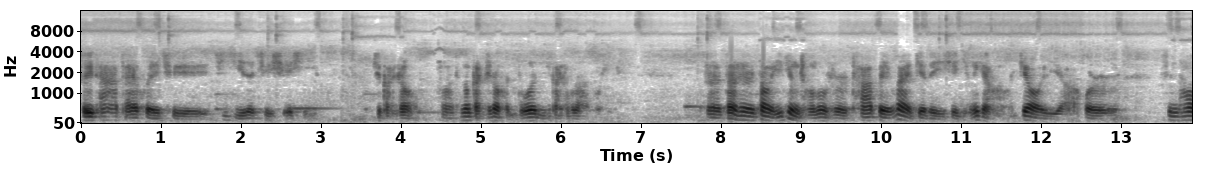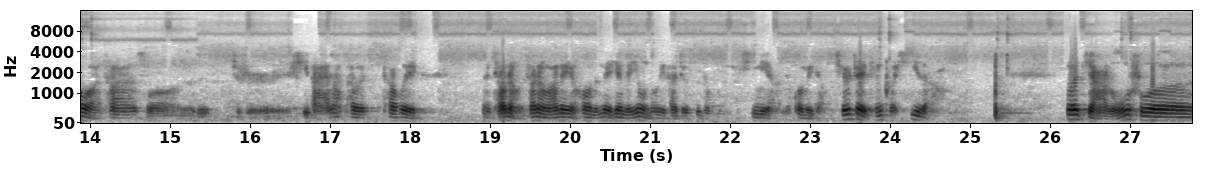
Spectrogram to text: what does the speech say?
所以他才会去积极的去学习，去感受啊，他能感知到很多你感受不到的东西。呃，但是到一定程度是，他被外界的一些影响、教育啊，或者熏陶啊，他所就是洗白了，他会他会调整，调整完了以后呢，那些没用的东西，它就自动熄灭了，就关闭掉。其实这挺可惜的啊。说假如说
